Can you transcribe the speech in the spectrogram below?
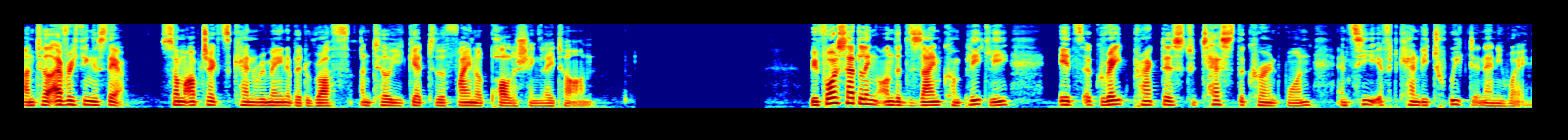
until everything is there. Some objects can remain a bit rough until you get to the final polishing later on. Before settling on the design completely, it's a great practice to test the current one and see if it can be tweaked in any way.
